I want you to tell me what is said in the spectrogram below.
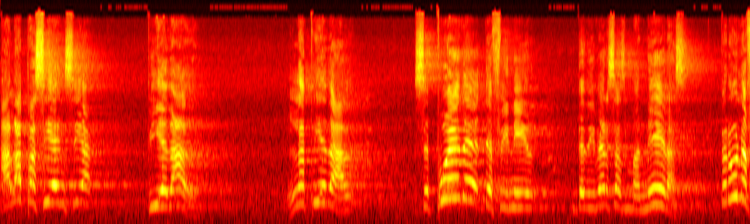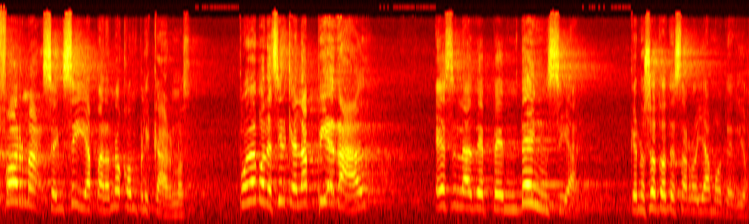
a la paciencia, piedad. La piedad se puede definir de diversas maneras, pero una forma sencilla para no complicarnos, podemos decir que la piedad es la dependencia que nosotros desarrollamos de Dios.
